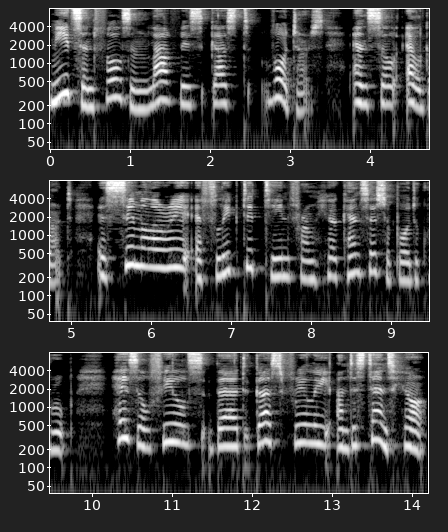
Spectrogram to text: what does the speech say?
meets and falls in love with Gus Waters, Ansel Elgort, a similarly afflicted teen from her cancer support group. Hazel feels that Gus freely understands her.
